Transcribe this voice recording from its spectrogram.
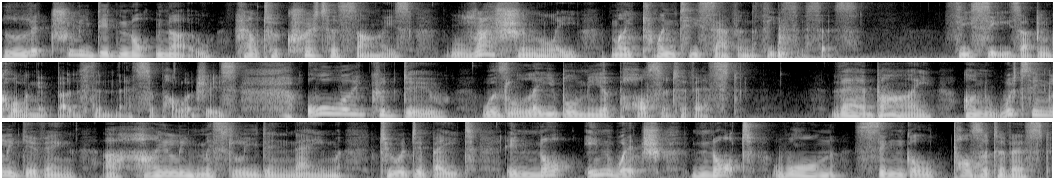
literally did not know how to criticise rationally my 27 theses. Theses, I've been calling it both in this, apologies. All they could do was label me a positivist, thereby unwittingly giving a highly misleading name to a debate in not in which not one single positivist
